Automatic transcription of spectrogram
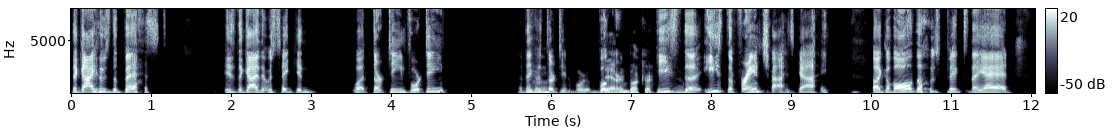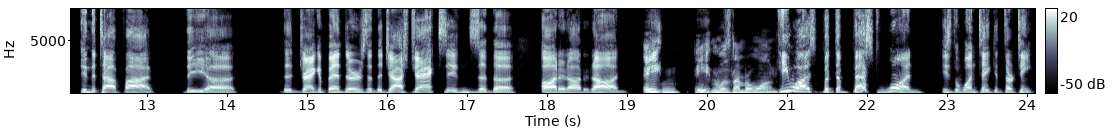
the guy who's the best is the guy that was taken what 13, 14? I think it Mhm. was 13 or 14. Booker. Devin Booker. He's Yeah. the he's the franchise guy. Like of all those picks they had in the top five, the uh the Dragan Benders and the Josh Jacksons and the on and on and on. Ayton. Ayton was number one. He was, but the best one is the one taken 13.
